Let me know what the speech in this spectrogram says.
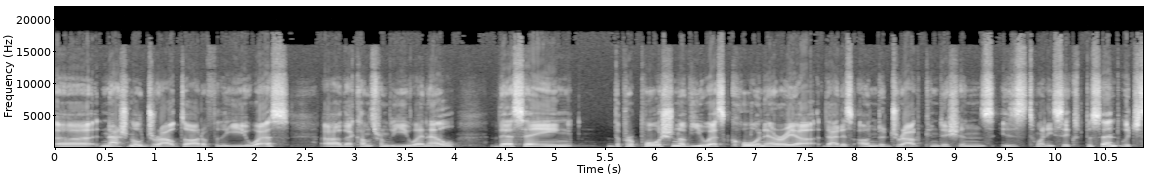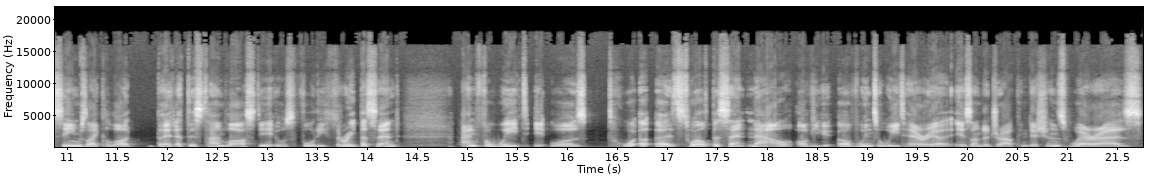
uh, national drought data for the US, uh, that comes from the UNL, they're saying the proportion of US corn area that is under drought conditions is 26%, which seems like a lot, but at this time last year it was 43%. And for wheat, it was tw- uh, it's 12% now of, of winter wheat area is under drought conditions, whereas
